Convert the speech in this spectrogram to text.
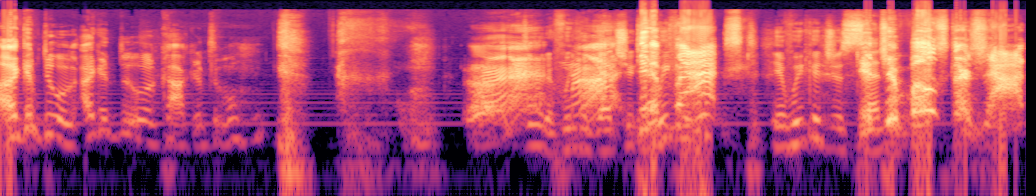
I could do a I could do a cockatoo. Dude, if we could get you- get if we could- If we could just get your booster shot.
